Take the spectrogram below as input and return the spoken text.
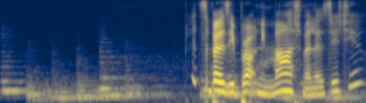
Don't suppose you brought any marshmallows, did you?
